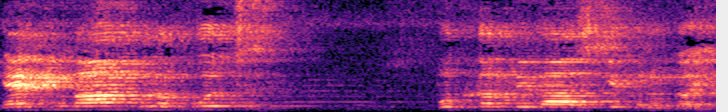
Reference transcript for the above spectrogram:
कह दी, माँ को कुछ पुत्र दिलास के तुलकाई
